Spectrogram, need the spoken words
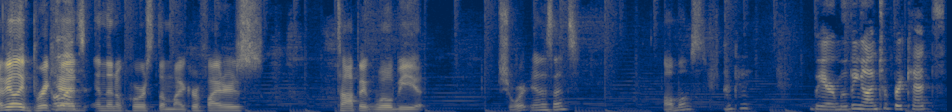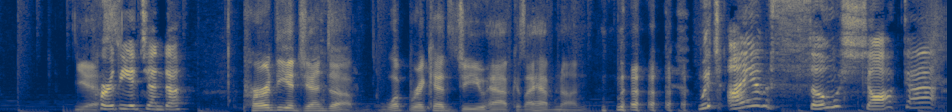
I feel like brickheads and then of course the microfighters topic will be short in a sense. Almost. Okay. We are moving on to brickheads Yes. per the agenda. per the agenda. What brickheads do you have? Because I have none. Which I am so shocked at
